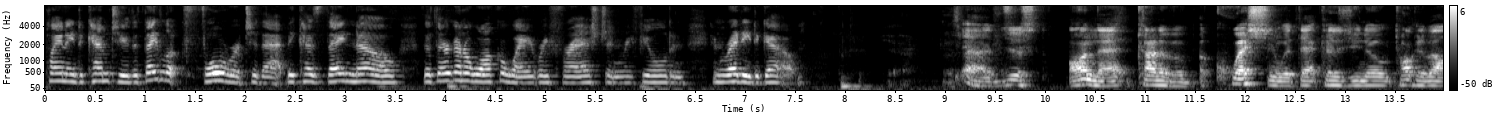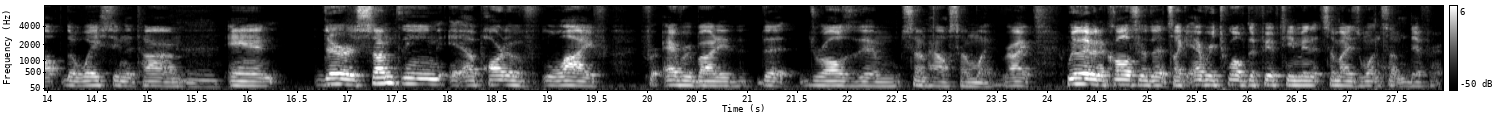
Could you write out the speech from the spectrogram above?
planning to come to, that they look forward to that because they know that they're going to walk away refreshed and refueled and, and ready to go. Yeah, just on that, kind of a, a question with that, because, you know, talking about the wasting the time, mm-hmm. and there is something, eh, a part of life for everybody that draws them somehow, some way, right? We live in a culture that's like every 12 to 15 minutes, somebody's wanting something different,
